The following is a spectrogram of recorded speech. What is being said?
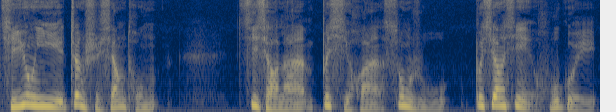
其用意正是相同。纪晓岚不喜欢宋儒，不相信狐鬼。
